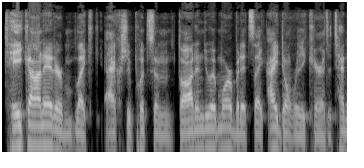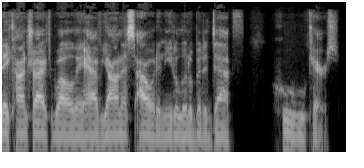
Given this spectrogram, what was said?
take on it or like actually put some thought into it more. But it's like I don't really care. It's a 10 day contract. Well, they have Giannis out and need a little bit of depth. Who cares?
